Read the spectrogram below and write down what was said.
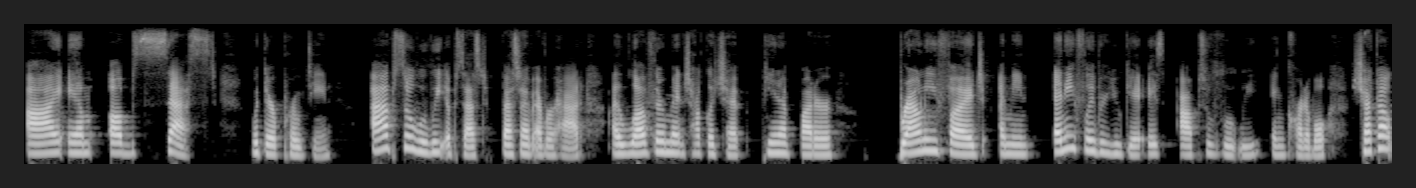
I am obsessed with their protein. Absolutely obsessed. Best I've ever had. I love their mint chocolate chip, peanut butter, brownie fudge. I mean, any flavor you get is absolutely incredible. Check out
